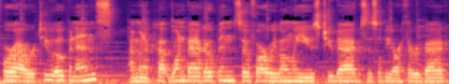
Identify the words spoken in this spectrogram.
For our two open ends, I'm going to cut one bag open. So far we've only used two bags. This will be our third bag.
